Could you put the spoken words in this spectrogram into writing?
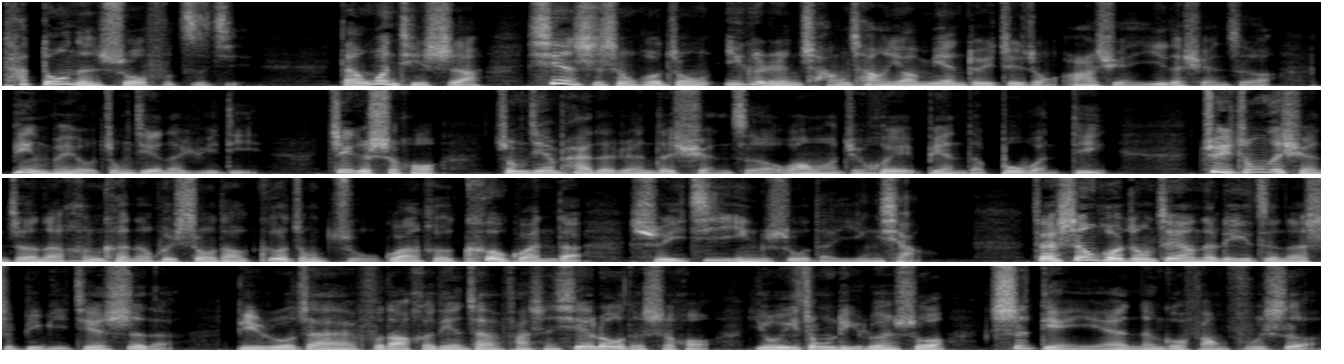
他都能说服自己。但问题是啊，现实生活中一个人常常要面对这种二选一的选择，并没有中间的余地。这个时候，中间派的人的选择往往就会变得不稳定，最终的选择呢，很可能会受到各种主观和客观的随机因素的影响。在生活中，这样的例子呢是比比皆是的。比如在福岛核电站发生泄漏的时候，有一种理论说吃碘盐能够防辐射，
